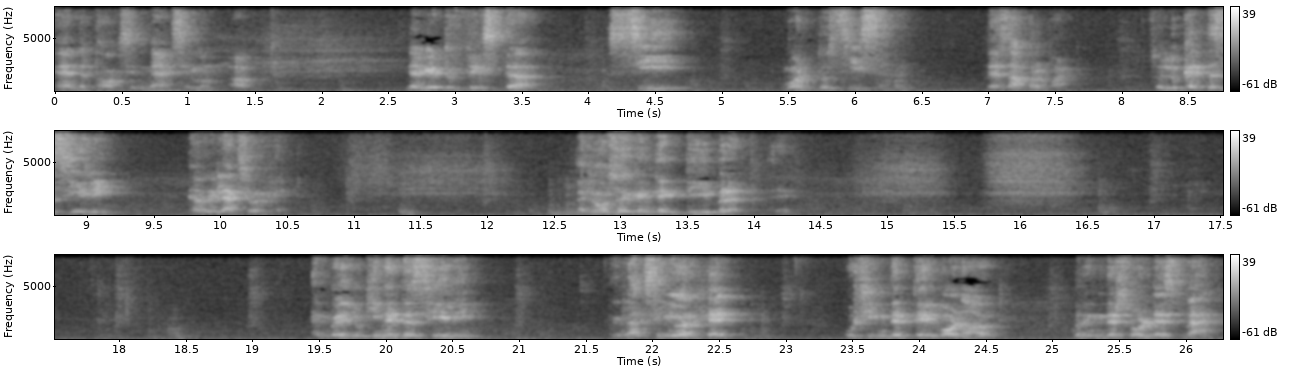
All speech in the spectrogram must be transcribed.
and the toxin maximum out. Now you have to fix the C1 to C7. That's upper part. So look at the ceiling and relax your head. And also you can take deep breath. By looking at the ceiling, relaxing your head, pushing the tailbone out, bring the shoulders back,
